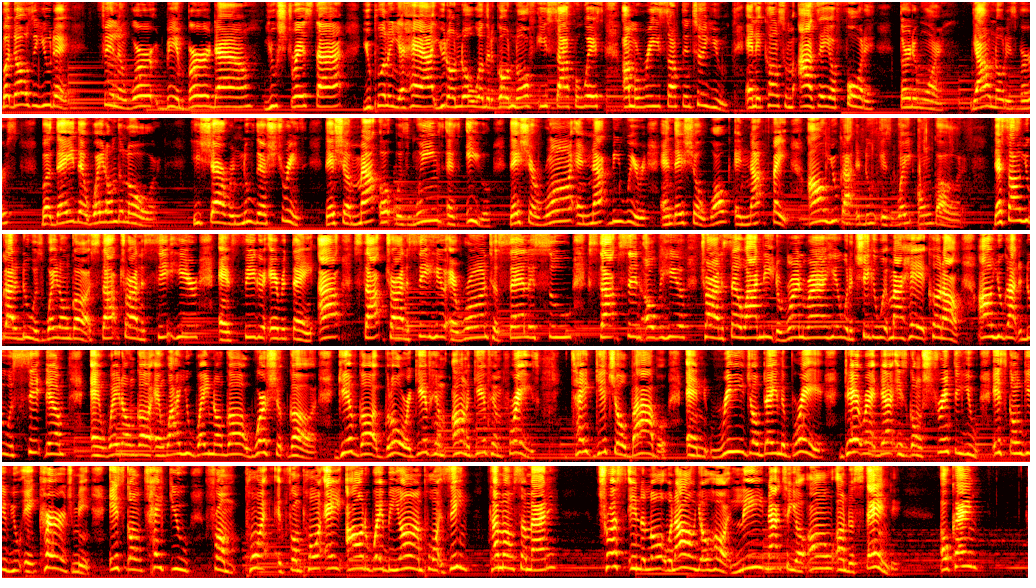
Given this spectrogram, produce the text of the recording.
But those of you that feeling word being burned down, you stressed out, you pulling your hair you don't know whether to go north, east, south, or west. I'ma read something to you. And it comes from Isaiah 40, 31. Y'all know this verse. But they that wait on the Lord, he shall renew their strength. They shall mount up with wings as eagle. They shall run and not be weary, and they shall walk and not faint. All you got to do is wait on God. That's all you got to do is wait on God. Stop trying to sit here and figure everything out. Stop trying to sit here and run to Sally Sue. Stop sitting over here trying to say, well, I need to run around here with a chicken with my head cut off. All you got to do is sit there and wait on God. And while you waiting on God, worship God. Give God glory. Give him honor. Give him praise take get your bible and read your daily bread. That right there is gonna strengthen you. It's gonna give you encouragement. It's gonna take you from point from point a all the way beyond point z. Come on somebody. Trust in the lord with all your heart. Lead not to your own understanding. Okay?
